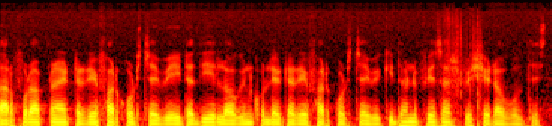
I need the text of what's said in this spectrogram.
তারপর আপনার একটা রেফার কোড চাইবে, এটা দিয়ে লগ ইন করলে একটা রেফার কোড চাইবে। কী ধরনের ফেস আসবে সেটাও বলতেছি।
